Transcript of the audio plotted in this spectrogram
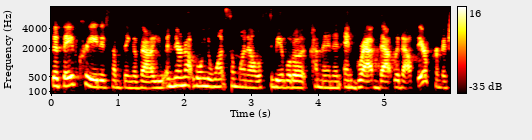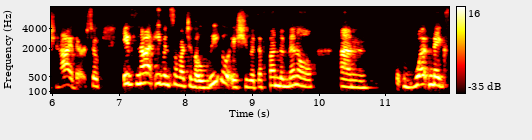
that they've created something of value and they're not going to want someone else to be able to come in and, and grab that without their permission either. So it's not even so much of a legal issue, it's a fundamental um, what makes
